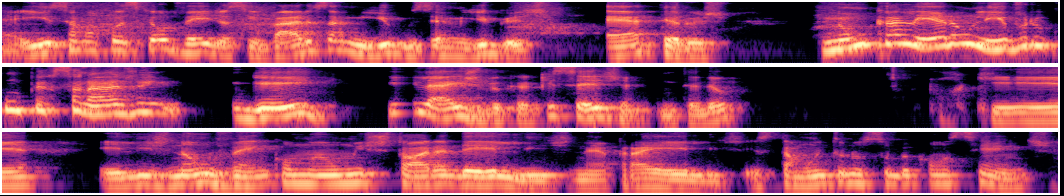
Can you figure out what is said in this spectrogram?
É, isso é uma coisa que eu vejo, assim, vários amigos e amigas héteros nunca leram um livro com personagem gay e lésbica, que seja, entendeu? Porque eles não veem como uma história deles, né, para eles. Isso está muito no subconsciente.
